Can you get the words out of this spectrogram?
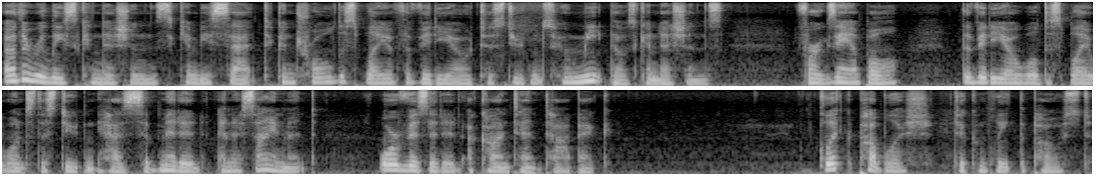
Other release conditions can be set to control display of the video to students who meet those conditions. For example, the video will display once the student has submitted an assignment or visited a content topic. Click Publish to complete the post.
